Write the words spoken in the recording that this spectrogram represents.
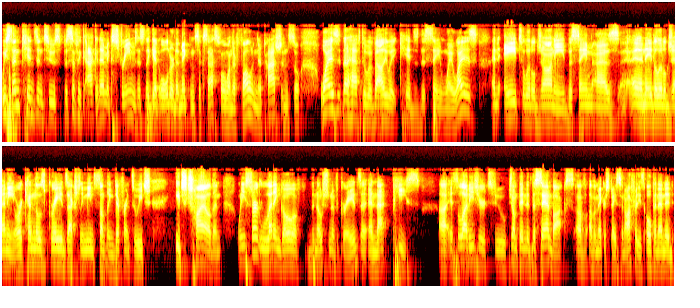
we send kids into specific academic streams as they get older to make them successful when they're following their passions. So, why is it that I have to evaluate kids the same way? Why is an A to little Johnny the same as an A to little Jenny? Or can those grades actually mean something different to each each child? And when you start letting go of the notion of grades and, and that piece, uh, it's a lot easier to jump into the sandbox of, of a makerspace and offer these open-ended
